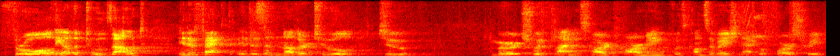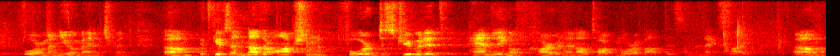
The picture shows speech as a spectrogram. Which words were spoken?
throw all the other tools out. In effect, it is another tool to merge with climate smart farming, with conservation agroforestry, or manure management. Um, it gives another option for distributed handling of carbon, and I'll talk more about this on the next slide. Um,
